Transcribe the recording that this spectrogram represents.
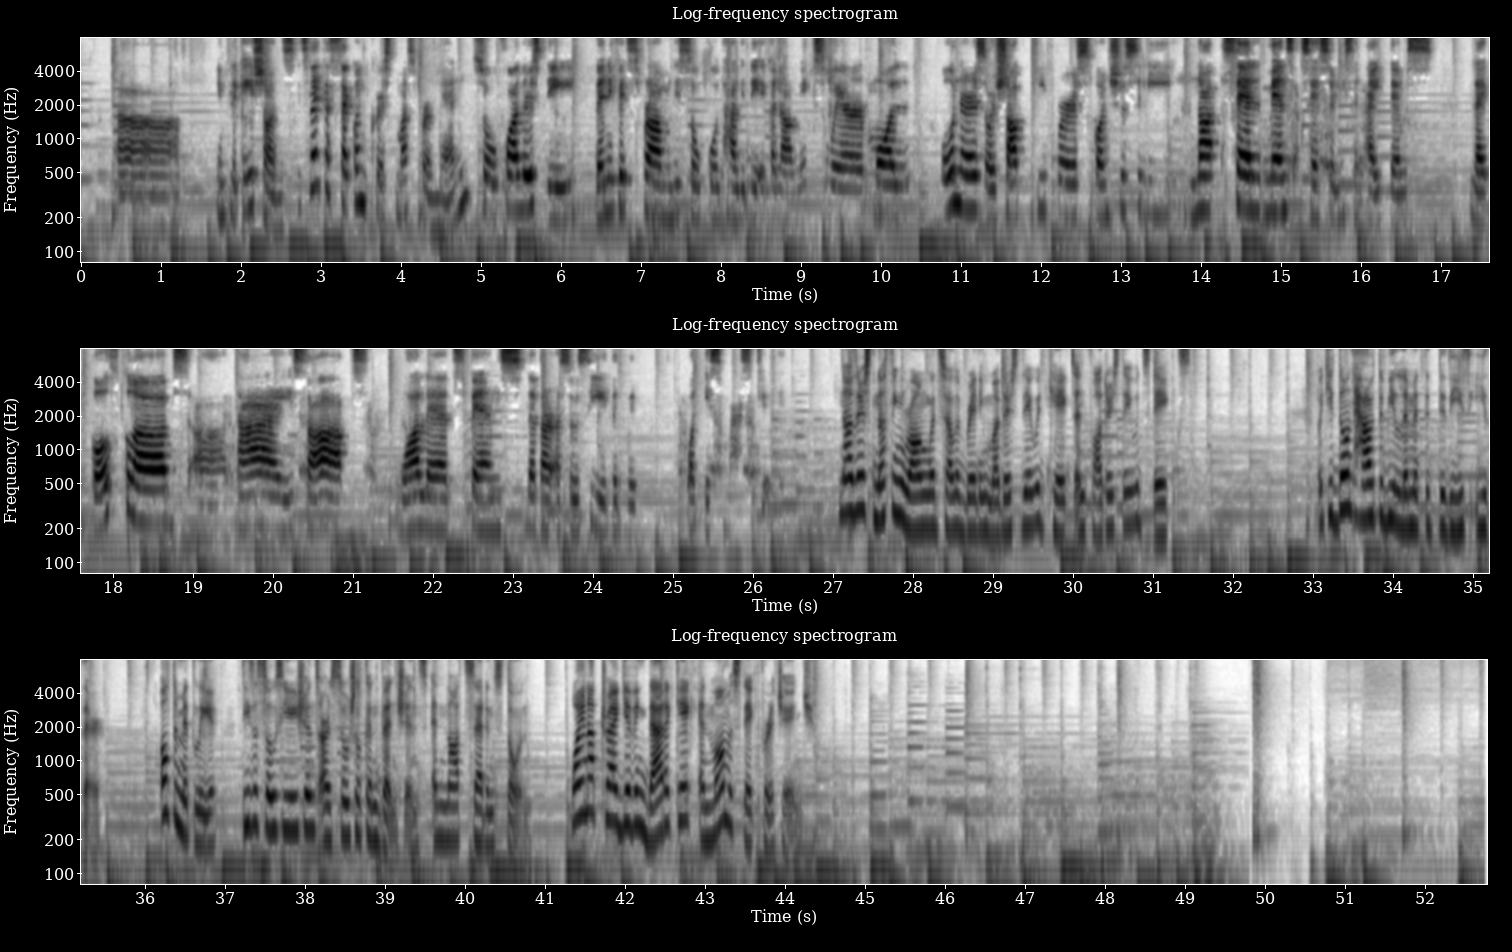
uh, implications. It's like a second Christmas for men. So, Father's Day benefits from this so called holiday economics where mall owners or shopkeepers consciously not sell men's accessories and items like golf clubs, uh, ties, socks, wallets, pens that are associated with what is masculine. Now, there's nothing wrong with celebrating Mother's Day with cakes and Father's Day with steaks. But you don't have to be limited to these either. Ultimately, these associations are social conventions and not set in stone. Why not try giving dad a cake and mom a steak for a change?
